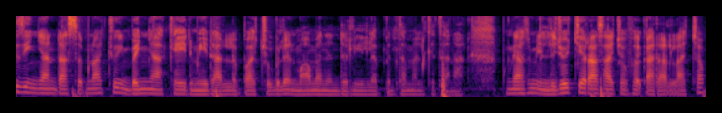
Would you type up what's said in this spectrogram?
ጊዜ እኛ እንዳሰብናቸው በእኛ አካሄድ መሄድ አለባቸው ብለን ማመን እንደሌለብን ተመልክተናል። ምክንያቱም ልጆች የራሳቸው ፈቃድ አላቸው።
